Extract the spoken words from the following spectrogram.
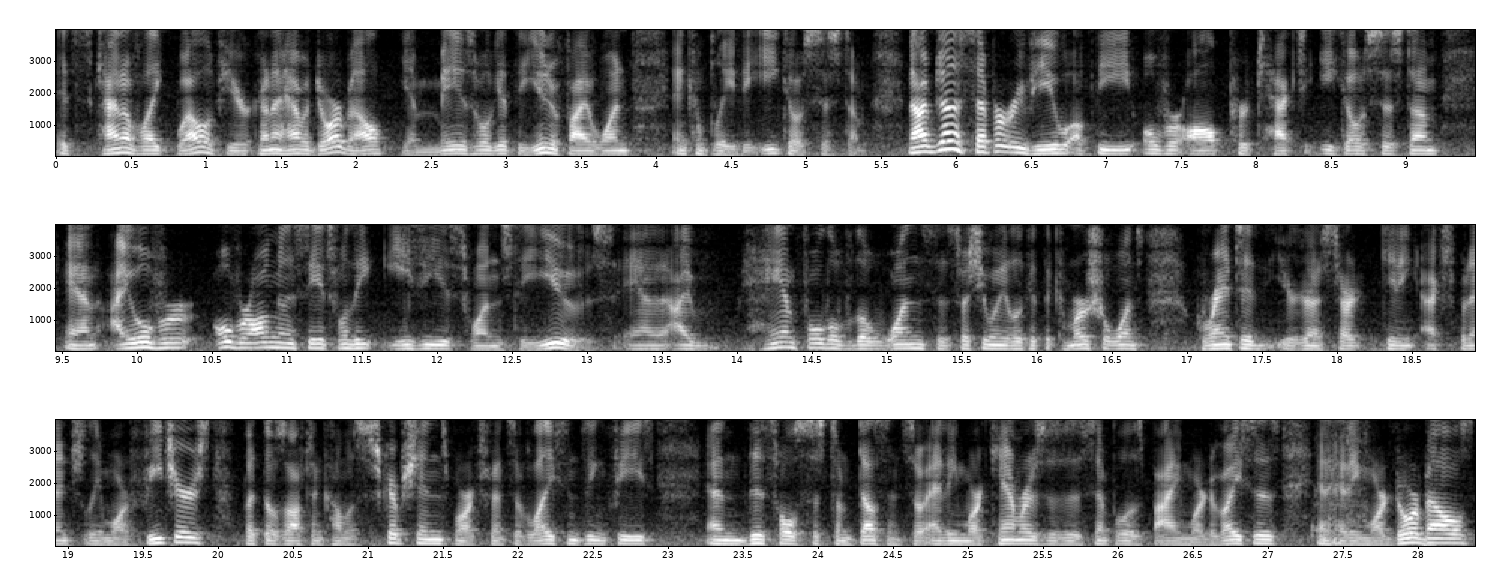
It's kind of like, well, if you're going to have a doorbell, you may as well get the UniFi one and complete the ecosystem. Now, I've done a separate review of the overall Protect ecosystem, and I over overall I'm going to say it's one of the easiest ones to use, and I've handful of the ones, especially when you look at the commercial ones. Granted, you're going to start getting exponentially more features, but those often come with subscriptions, more expensive licensing fees, and this whole system doesn't. So adding more cameras is as simple as buying more devices, and adding more doorbells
